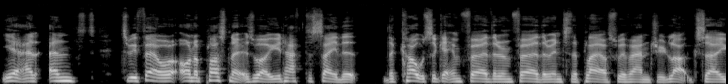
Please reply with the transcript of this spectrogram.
Yeah, and and to be fair, on a plus note as well, you'd have to say that the Colts are getting further and further into the playoffs with Andrew Luck. So,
